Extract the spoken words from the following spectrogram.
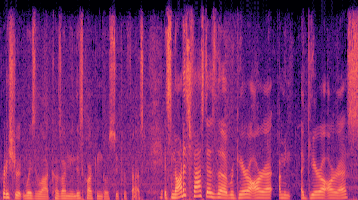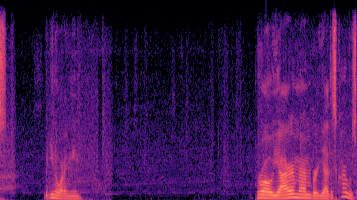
pretty sure it weighs a lot because I mean this car can go super fast. It's not as fast as the Regera RS. I mean Agera RS, but you know what I mean. Bro, yeah, I remember. Yeah, this car was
